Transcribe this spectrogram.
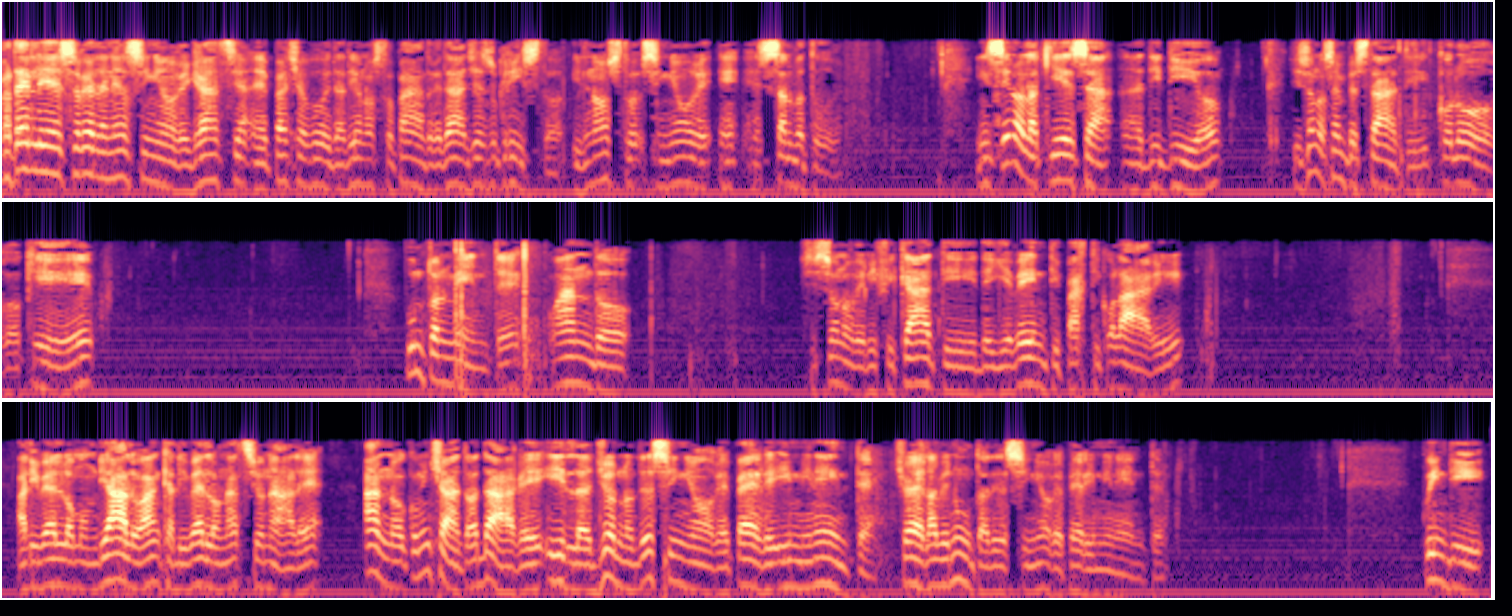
Fratelli e sorelle nel Signore, grazia e pace a voi da Dio nostro Padre, da Gesù Cristo, il nostro Signore e Salvatore. In seno alla Chiesa eh, di Dio ci sono sempre stati coloro che puntualmente, quando si sono verificati degli eventi particolari, a livello mondiale o anche a livello nazionale, hanno cominciato a dare il giorno del Signore per imminente, cioè la venuta del Signore per imminente. Quindi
